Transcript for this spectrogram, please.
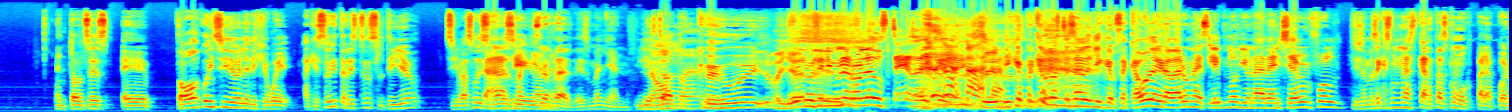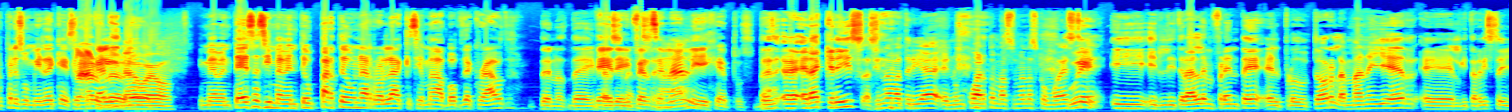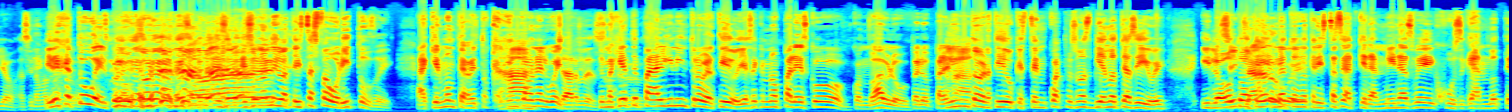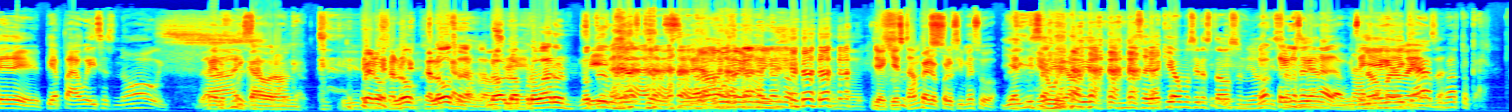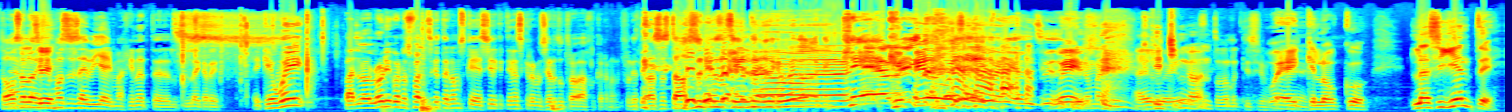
Entonces, eh, todo coincidió y le dije, güey, aquí está el guitarrista en Saltillo. Si vas a audicionar Ah, es sí, mañana. es verdad, es mañana. Y No, estaba. ¿qué, güey? Mañana. no sé ninguna rola de ustedes. Dije, dije ¿por qué rolas te sabes? Dije, pues acabo de grabar una de Slipknot y una de Avenged Sevenfold. Y se me hace que son unas cartas como para poder presumir de que se Claro, claro. algo. Ah. Y me aventé esas y me aventé parte de una rola que se llama Bob the Crowd De, de de, de Impersonal. Y dije, pues. va. Entonces, eh, era Chris haciendo una batería en un cuarto más o menos como este. Y, y literal enfrente el productor, la manager, eh, el guitarrista y yo. Así nomás Y deja tú, güey, el productor. es, No, es uno de mis bateristas favoritos, güey. Aquí en Monterrey toca bien cabrón el güey. Charles, Entonces, Imagínate para alguien introvertido. Ya sé que no aparezco cuando hablo, pero para alguien Ajá. introvertido que estén cuatro personas viéndote así, güey. Y luego Sí, tú claro, uno de tus bateristas que le admiras, güey, juzgándote de pie a pa, güey. Dices, no, güey. Pero Ay, pues, cabrón. cabrón. Pero jaló, jaló, o sea, Jaló, lo, sí. Lo aprobaron. No Sí. te desmayaste, güey. No, no, no, no, no, no. Y aquí estamos. Pero, pero sí me sudo. Y él ni sabía, que, ni sabía que íbamos a ir a Estados Unidos. No, todavía no sabía nada, güey. Se No llegué de que, ah, pues voy a tocar. Todo se lo Sí. dijimos ese día, imagínate la carrera. De que, güey, para lo, lo único que nos falta es que tenemos que decir que tienes que renunciar a tu trabajo, carnal. Porque te vas a Estados Unidos el siguiente güey, ¿Qué, ¿Qué pedo, güey? Güey, no mames. Qué chingón. Todo lo que hicimos. Güey, qué loco. La siguiente.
